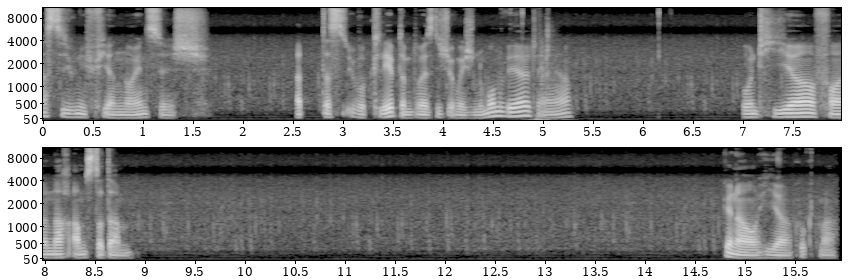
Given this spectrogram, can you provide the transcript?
1. Juni 94. Hat das überklebt, damit man jetzt nicht irgendwelche Nummern wählt. Ja, ja. Und hier von nach Amsterdam. Genau, hier, guckt mal.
